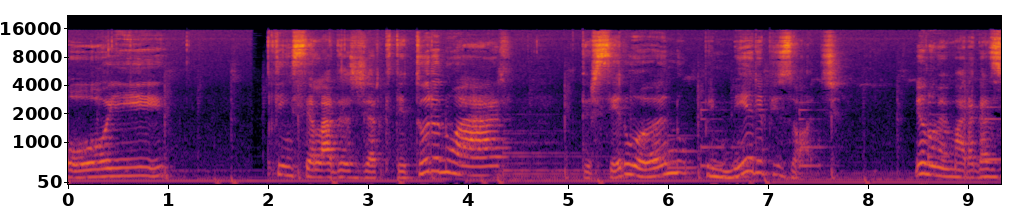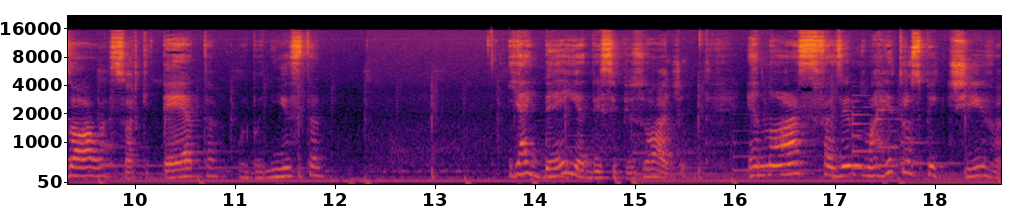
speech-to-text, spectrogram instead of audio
Oi! Pinceladas de Arquitetura no Ar, terceiro ano, primeiro episódio. Meu nome é Mara Gazola, sou arquiteta, urbanista. E a ideia desse episódio é nós fazermos uma retrospectiva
